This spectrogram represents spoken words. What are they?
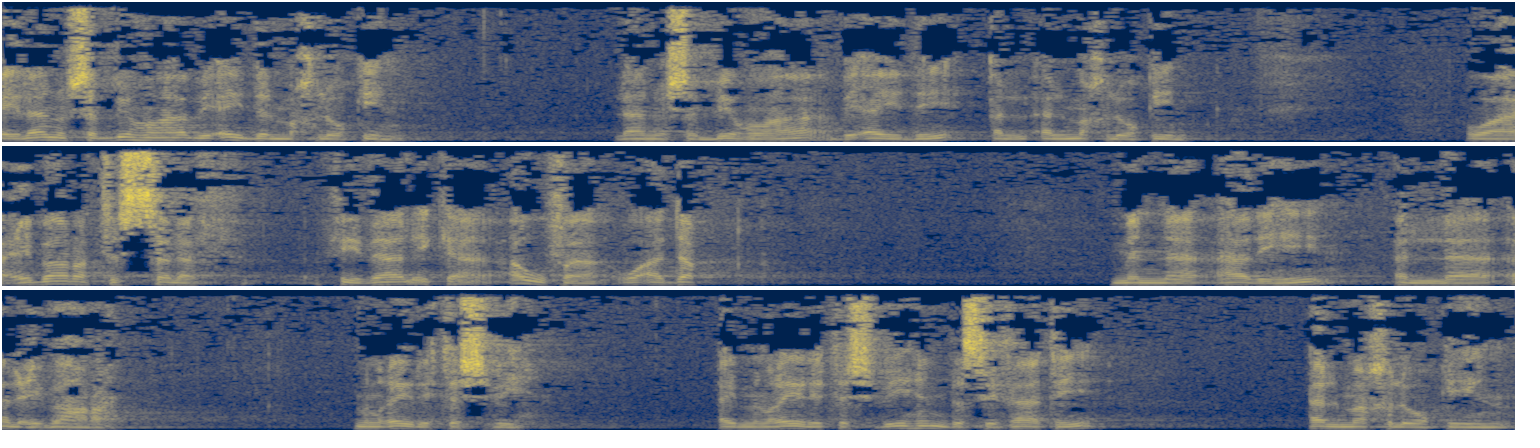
أي لا نشبهها بأيدي المخلوقين. لا نشبهها بأيدي المخلوقين. وعبارة السلف في ذلك أوفى وأدق من هذه العبارة من غير تشبيه أي من غير تشبيه بصفات المخلوقين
